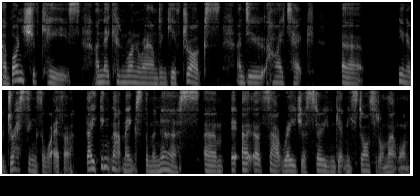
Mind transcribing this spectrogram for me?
a bunch of keys, and they can run around and give drugs and do high tech uh, you know, dressings or whatever. They think that makes them a nurse. Um, it, uh, it's outrageous. Don't even get me started on that one.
